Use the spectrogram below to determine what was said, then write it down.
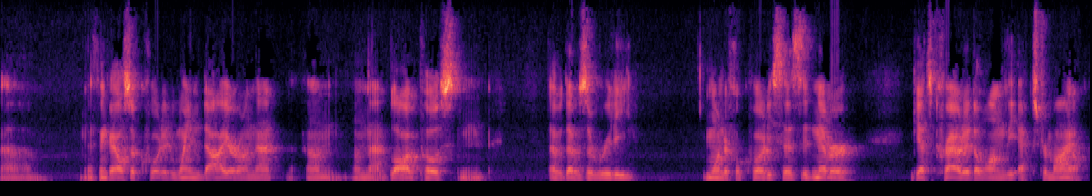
Um, I think I also quoted Wayne Dyer on that um, on that blog post, and that, that was a really wonderful quote. He says, "It never gets crowded along the extra mile."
